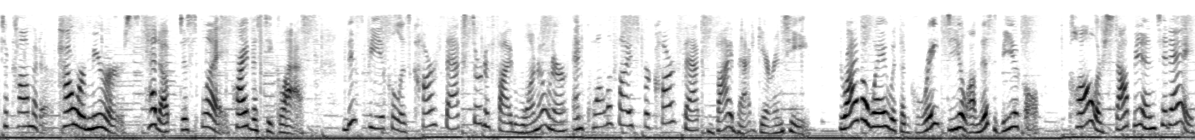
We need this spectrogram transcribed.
tachometer, power mirrors, head-up display, privacy glass. This vehicle is Carfax certified one owner and qualifies for Carfax buyback guarantee. Drive away with a great deal on this vehicle. Call or stop in today.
